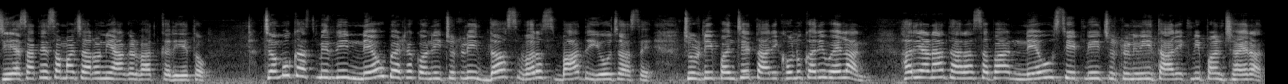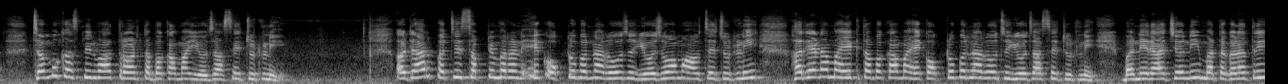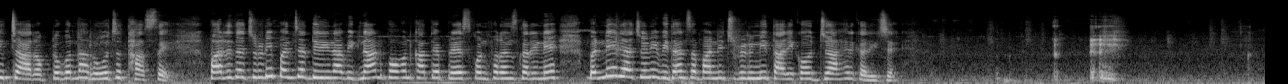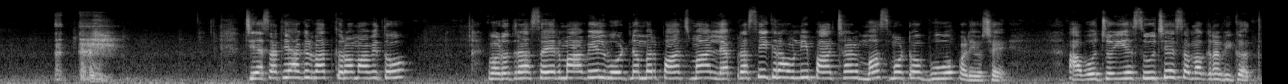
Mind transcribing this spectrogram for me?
જે સાથે સમાચારોની આગળ વાત કરીએ તો જમ્મુ કાશ્મીરની નેવું બેઠકોની ચૂંટણી દસ વર્ષ બાદ યોજાશે. ચૂંટણી પંચે તારીખોનું કર્યું એલાન. હરિયાણા ધારાસભા નેવું સીટની ચૂંટણીની તારીખની પણ જાહેરાત. જમ્મુ કાશ્મીરમાં ત્રણ તબક્કામાં યોજાશે ચૂંટણી. અઢાર, પચીસ સપ્ટેમ્બર અને એક ઓક્ટોબરના રોજ યોજવામાં આવશે ચૂંટણી. હરિયાણામાં એક તબક્કામાં એક ઓક્ટોબરના રોજ યોજાશે ચૂંટણી. બંને રાજ્યોની મતગણતરી ચાર ઓક્ટોબરના રોજ થશે. ભારતીય ચૂંટણી પંચે દિલ્હીના વિજ્ઞાન ભવન ખાતે પ્રેસ કોન્ફરન્સ કરીને બંને રાજ્યોની વિધાનસભાની ચૂંટણીની તારીખો જાહેર કરી છે. જે સાથે આગળ વાત કરવામાં આવે તો વડોદરા શહેરમાં આવેલ વોર્ડ નંબર પાંચમાં લેપ્રસી ગ્રાઉન્ડની પાછળ મસ મોટો ભૂવો પડ્યો છે. આવો જોઈએ શું છે સમગ્ર વિગત.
